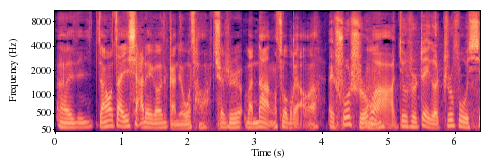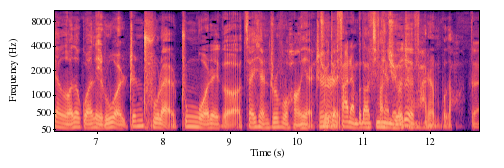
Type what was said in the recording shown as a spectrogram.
呃，然后再一下这个，就感觉我操，确实完蛋了，做不了了。哎，说实话啊，嗯就是这个支付限额的管理，如果真出来，中国这个在线支付行业真是绝对发展不到今天绝对发展不到。对，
